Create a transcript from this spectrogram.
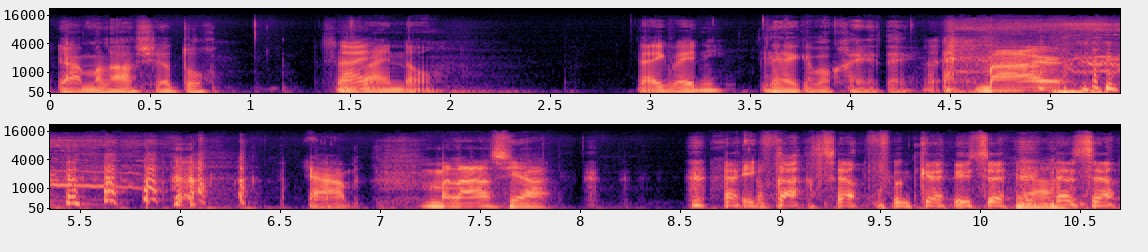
ja, Malasia toch. Snij? Wijndal. Ja, ik weet niet. Nee, ik heb ook geen idee. Maar ja, Malasia. Ik vraag zelf een keuze. Ja. En zelf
